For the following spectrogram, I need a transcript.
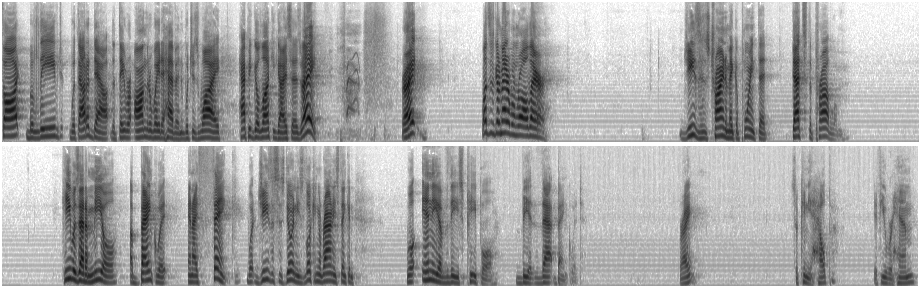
thought, believed without a doubt that they were on their way to heaven, which is why happy go lucky guy says, Hey, right? What's this going to matter when we're all there? Jesus is trying to make a point that that's the problem. He was at a meal, a banquet, and I think what Jesus is doing, he's looking around, he's thinking, will any of these people be at that banquet? Right? So, can you help if you were him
